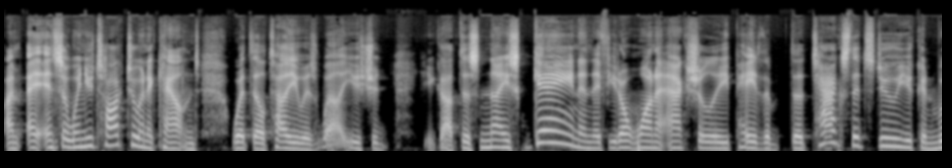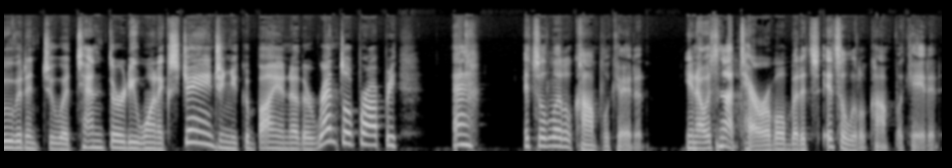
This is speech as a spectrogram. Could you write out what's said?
Um, and so when you talk to an accountant, what they'll tell you is, well, you should, you got this nice gain. And if you don't want to actually pay the, the tax that's due, you can move it into a 1031 exchange and you could buy another rental property. Eh, it's a little complicated. You know, it's not terrible, but it's it's a little complicated.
